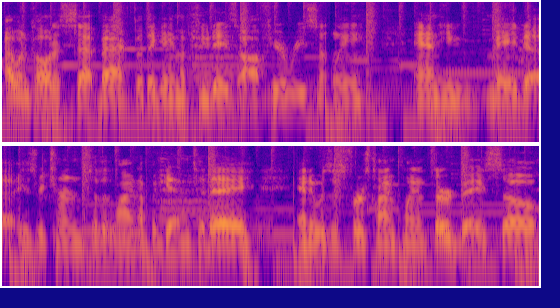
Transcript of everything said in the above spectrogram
I wouldn't call it a setback, but they gave him a few days off here recently. and he made uh, his return to the lineup again today, and it was his first time playing third base. So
